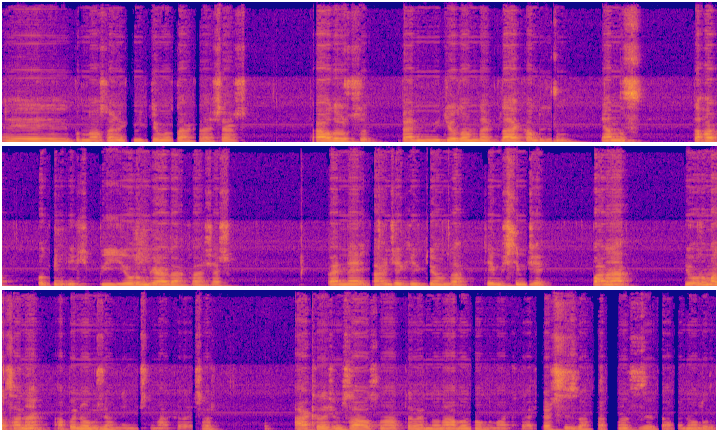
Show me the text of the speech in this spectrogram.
Ee, bundan sonraki videomuzda arkadaşlar. Daha doğrusu ben videolarımda hep like alıyorum. Yalnız daha bugün ilk bir yorum geldi arkadaşlar. Ben de daha önceki videomda demiştim ki bana yorum atana abone olacağım demiştim arkadaşlar. Arkadaşım sağ olsun attı ben de ona abone oldum arkadaşlar. Siz de atarsanız size de abone olurum.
